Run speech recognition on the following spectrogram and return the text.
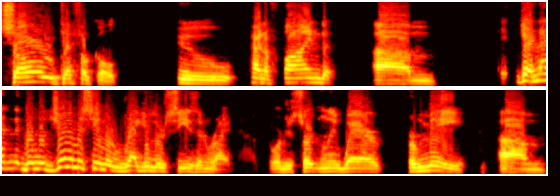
so difficult to kind of find, um, again, that, the legitimacy in the regular season right now, George, is certainly where, for me, um,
